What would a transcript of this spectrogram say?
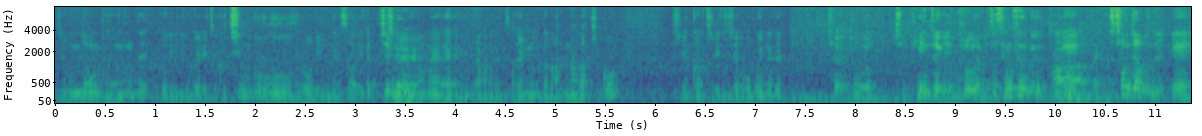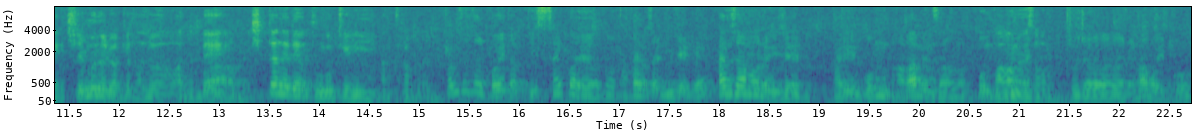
이제 운동을 배웠는데 그 이후에 이제 그 친구로 인해서. 형, 네, 이랑 자정이도 만나가지고 지금까지 이제 오고 있는데 저희 또 제 개인적인 프로그램이죠 생생극 중에 아, 네. 시청자분들께 질문을 몇 개 가져왔는데 아, 네. 식단에 대한 궁금증이 많더라고요. 선수들 거의 다 비슷할 거예요. 뭐 닭가슴살 200에 탄수화물은 이제 당연히 몸 봐가면서 몸 봐가면서. 네, 조절을 하고 있고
